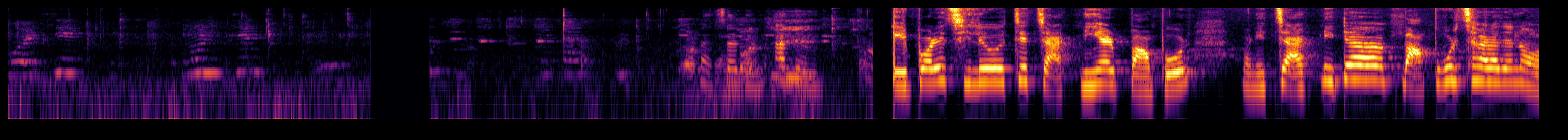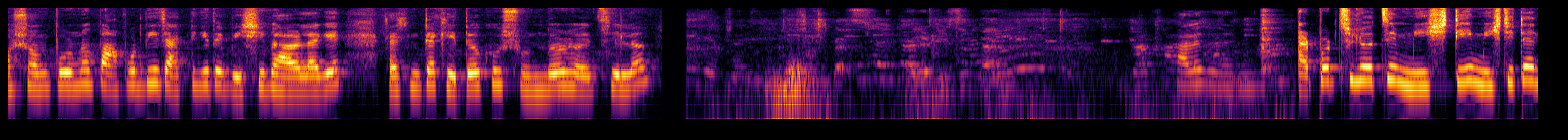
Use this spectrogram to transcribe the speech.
বলছে বলছে এরপরে ছিল হচ্ছে চাটনি আর পাঁপড়। মানে চাটনিটা পাঁপড় ছাড়া যেন অসম্পূর্ণ। পাঁপড় দিয়ে চাটনি খেতে বেশি ভালো লাগে। চাটনিটা খেতেও খুব সুন্দর হয়েছিল। তারপর ছিল হচ্ছে মিষ্টি। মিষ্টিটার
